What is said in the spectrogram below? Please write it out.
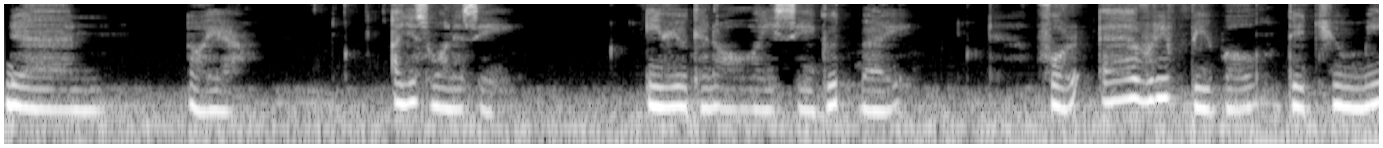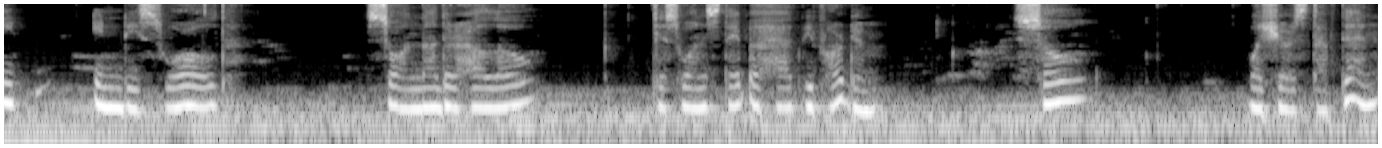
Dan, oh ya, yeah, I just wanna say, if you can always say goodbye for every people that you meet in this world, so another hello, just one step ahead before them. So, what's your step then?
